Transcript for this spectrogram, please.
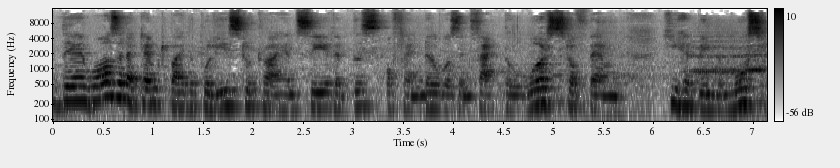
there was an attempt by the police to try and say that this offender was in fact the worst of them. He had been the most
